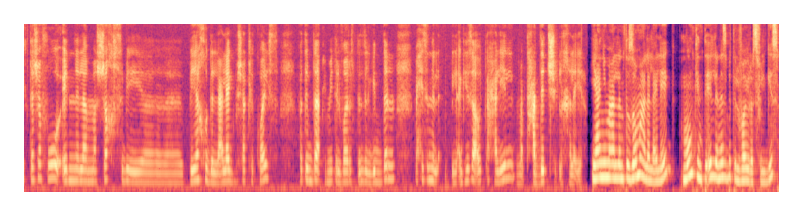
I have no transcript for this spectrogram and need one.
اكتشفوا إن لما الشخص بي بياخد العلاج بشكل كويس فتبدأ كمية الفيروس تنزل جدا بحيث إن ال- الأجهزة أو التحاليل ما بتحددش الخلايا. يعني مع الانتظام على العلاج ممكن تقل نسبة الفيروس في الجسم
